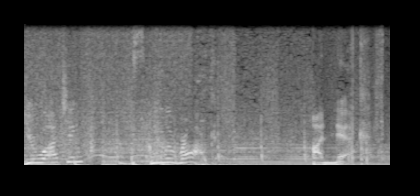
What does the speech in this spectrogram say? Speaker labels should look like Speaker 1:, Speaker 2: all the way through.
Speaker 1: You're watching School of Rock on Nick.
